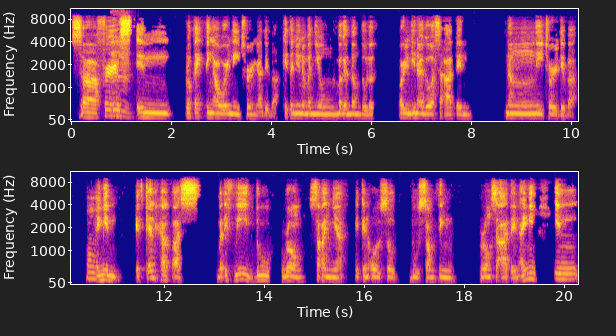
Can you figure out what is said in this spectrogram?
sa first in protecting our nature nga, di ba? Kita nyo naman yung magandang dulot or yung ginagawa sa atin ng nature, di ba? I mean, it can help us, but if we do wrong sa kanya, it can also do something wrong sa atin. I mean, in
